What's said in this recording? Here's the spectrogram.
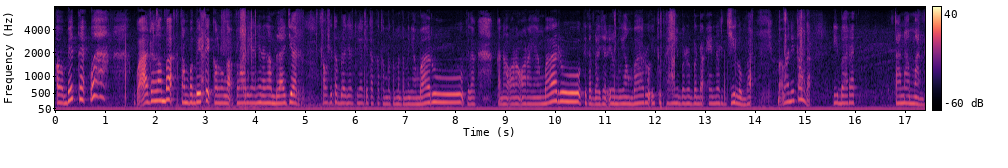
uh, bete wah gua ada lah mbak. Tanpa bete kalau nggak pelariannya dengan belajar kalau kita belajar tuh ya kita ketemu teman-teman yang baru kita kenal orang-orang yang baru kita belajar ilmu yang baru itu kayaknya bener-bener energi loh mbak. Mbak Mani tau nggak? Ibarat tanaman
